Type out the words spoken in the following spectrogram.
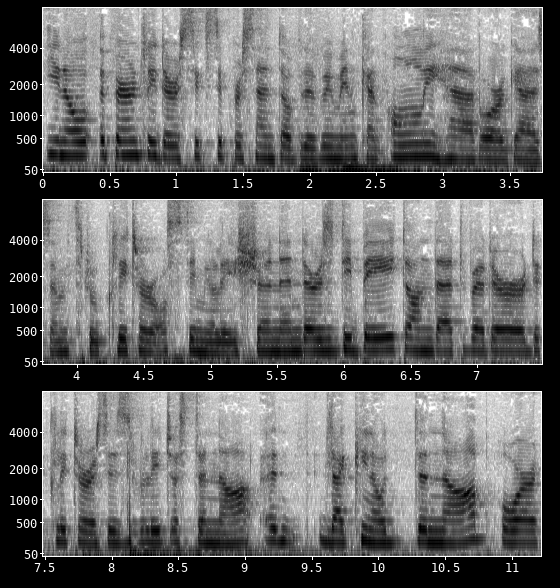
you know, apparently there are 60% of the women can only have orgasm through clitoral stimulation, and there's debate on that whether the clitoris is really just a knob, uh, like you know, the knob, or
